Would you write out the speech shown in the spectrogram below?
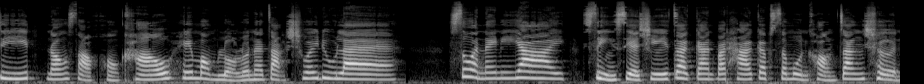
จี๊ดน้องสาวของเขาให้หม่อมหลวงรณจักรช่วยดูแล ส่วนในนิยาย สิงเสียชีวิตจากการประทะกับสมุนของจางเฉิน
